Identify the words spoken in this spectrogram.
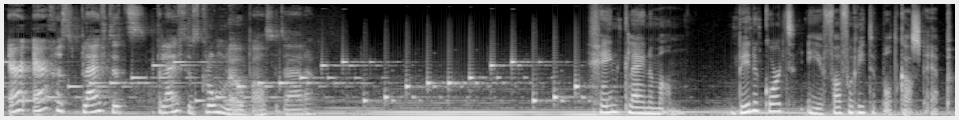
er, ergens blijft het, blijft het kromlopen als het ware. Geen kleine man. Binnenkort in je favoriete podcast-app.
